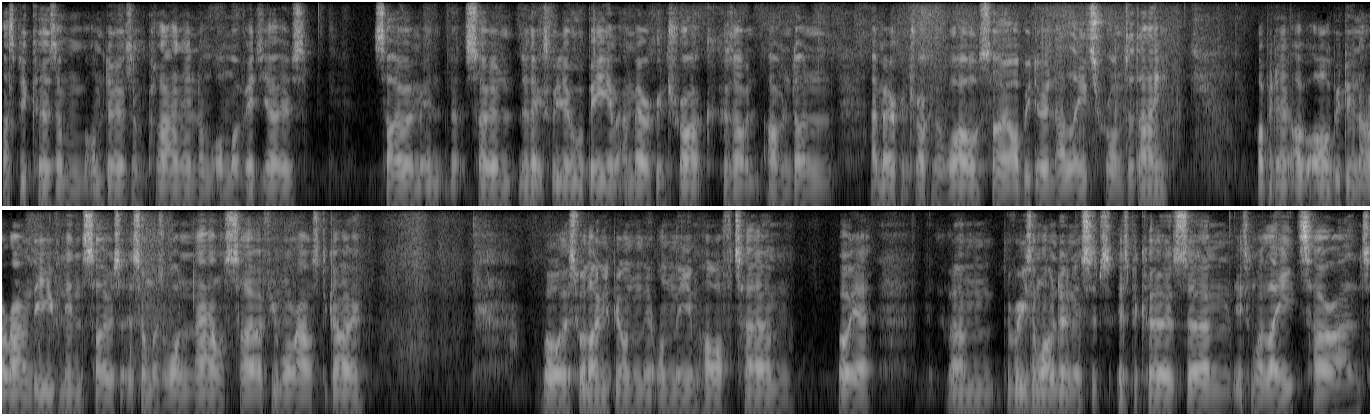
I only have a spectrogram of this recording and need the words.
That's because I'm, I'm doing some planning on, on my videos. So um, in, so in the next video will be American Truck because I haven't, I haven't done American Truck in a while, so I'll be doing that later on today. I'll be doing I'll, I'll be doing that around the evening, so it's, it's almost one now, so a few more hours to go. Well, this will only be on the on the um, half term. Well, yeah. Um, the reason why I'm doing this is, is because um, it's more later, and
